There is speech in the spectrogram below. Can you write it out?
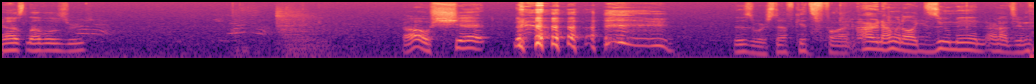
Chaos level is reached. Oh shit. this is where stuff gets fun. Alright, now I'm gonna like zoom in, or not zoom.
